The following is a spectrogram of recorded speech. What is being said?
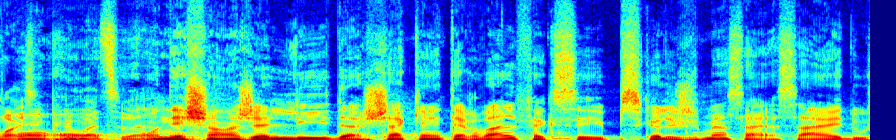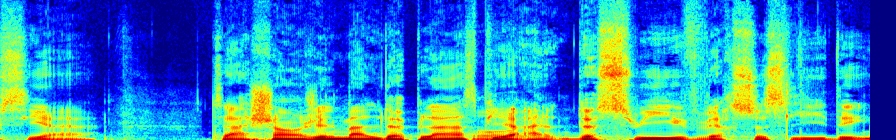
on, échangeait le lead à chaque intervalle, fait que c'est psychologiquement, ça, ça, aide aussi à, à changer le mal de place, puis de suivre versus l'idée.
